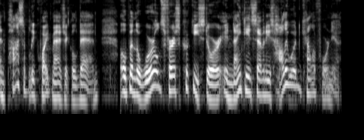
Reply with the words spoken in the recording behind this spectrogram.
and possibly quite magical dad open the world's first cookie store in 1970s Hollywood, California.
